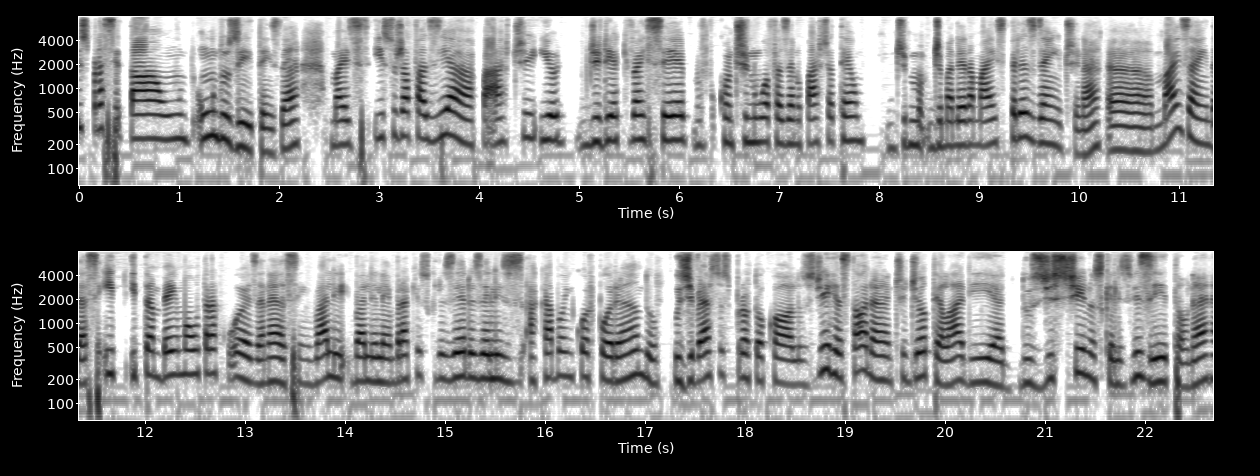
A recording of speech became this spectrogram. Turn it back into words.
Isso para citar um, um dos itens, né? Mas isso já fazia parte e eu diria que vai ser, continua fazendo parte até um de, de maneira mais presente, né? Uh, mais ainda assim, e, e, também uma outra coisa, né? Assim, vale, vale lembrar que os cruzeiros eles acabam incorporando os diversos protocolos de restaurante, de hotelaria, dos destinos que eles visitam, né?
